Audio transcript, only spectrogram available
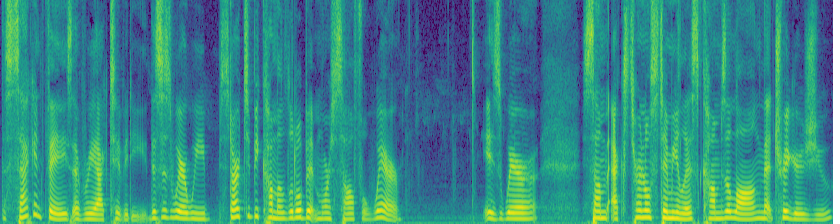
The second phase of reactivity, this is where we start to become a little bit more self aware, is where some external stimulus comes along that triggers you.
